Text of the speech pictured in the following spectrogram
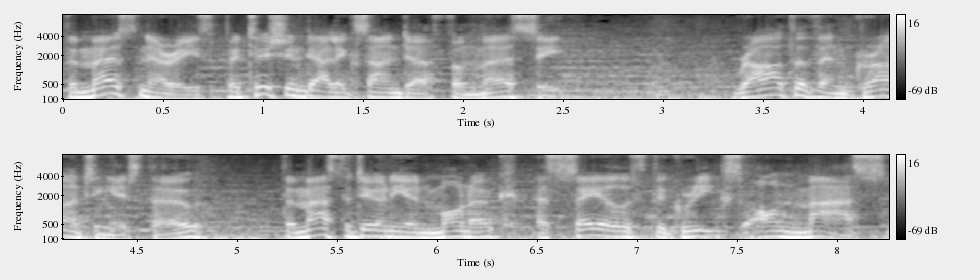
the mercenaries petitioned Alexander for mercy. Rather than granting it, though, the Macedonian monarch assailed the Greeks en masse,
